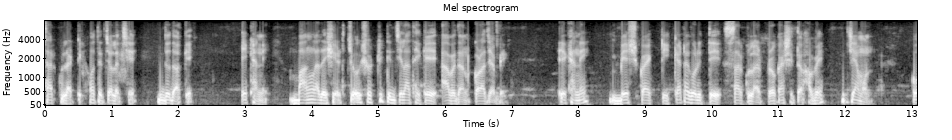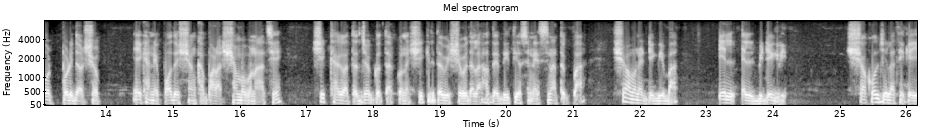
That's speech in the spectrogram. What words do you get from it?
সার্কুলারটি হতে চলেছে দুদকে। এখানে বাংলাদেশের চৌষট্টিটি জেলা থেকে আবেদন করা যাবে। এখানে বেশ কয়েকটি ক্যাটাগরিতে সার্কুলার প্রকাশিত হবে, যেমন কোর্ট পরিদর্শক। এখানে পদের সংখ্যা বাড়ার সম্ভাবনা আছে। শিক্ষাগত যোগ্যতা কোনো স্বীকৃত বিশ্ববিদ্যালয় হতে দ্বিতীয় শ্রেণির স্নাতক বা সমানের ডিগ্রি বা এল এল বি ডিগ্রি। সকল জেলা থেকেই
